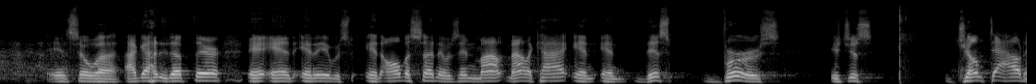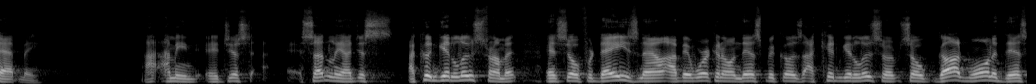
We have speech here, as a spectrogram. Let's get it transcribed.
and so uh, I got it up there, and, and, and, it was, and all of a sudden it was in Malachi, and, and this verse, it just jumped out at me. I, I mean, it just, suddenly I just, I couldn't get loose from it. And so for days now, I've been working on this because I couldn't get loose from it. So God wanted this.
